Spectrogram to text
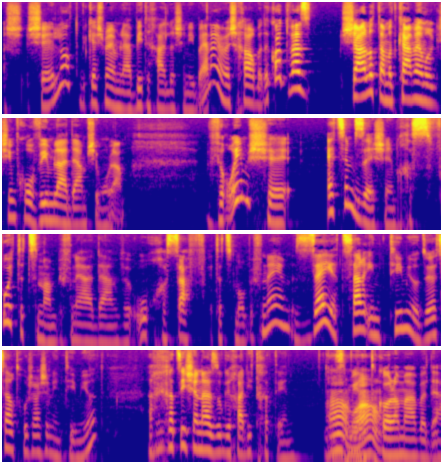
השאלות ביקש מהם להביט אחד לשני בעיניים במשך ארבע דקות, ואז שאל אותם עד כמה הם מרגישים קרובים לאדם שמולם. ורואים שעצם זה שהם חשפו את עצמם בפני האדם, והוא חשף את עצמו בפניהם, זה יצר אינטימיות, זה יצר תחושה של אינטימיות. אחרי חצי שנה זוג אחד התחתן. אה, הזמין וואו. את כל המעבדה.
